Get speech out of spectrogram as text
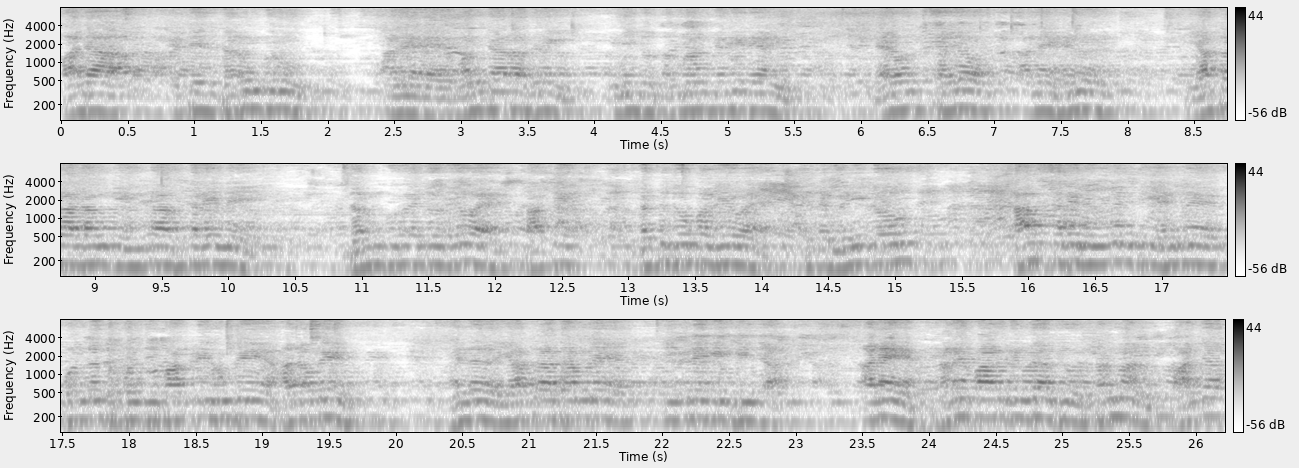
પાછા એટલે ધર્મગુરુ અને મંગારા શ્રી એની જો સન્માન કરી રહ્યા એવો સહયોગ અને એને યાત્રાધામથી વિકાસ કરીને ધર્મગુરુએ જો લેવાય સાથે ગતજો પણ લેવાય એટલે મિનિટો ખાસ કરીને વિનંતી એમને ઉન્નત પંથી પાકડી રૂપે હરાવે એને યાત્રાધામને દીકરે કી ભીજા અને ઘણે દીધા છું. સન્માન ભાજપ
